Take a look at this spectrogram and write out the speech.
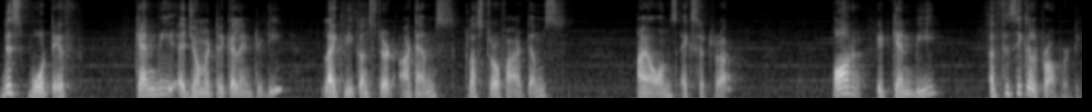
This motif can be a geometrical entity like we considered atoms, cluster of atoms, ions etc. or it can be a physical property.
